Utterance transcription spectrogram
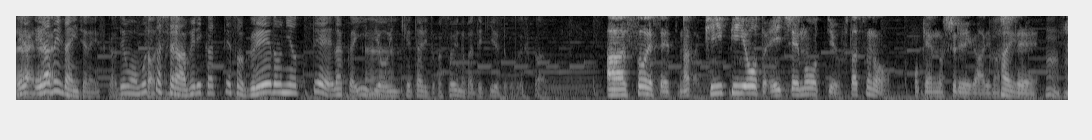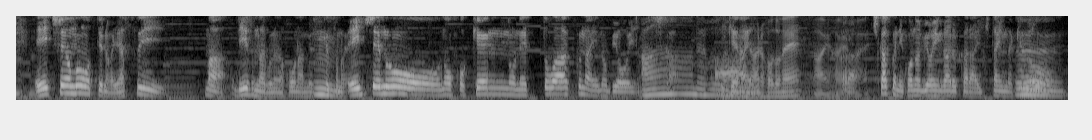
ええら長い長い。選べないじゃないですか。でももしかしたそうですね。らアメリカってそうグレードによってなんかいい病院行けたりとかそういうのができるってことですか、あーそうです。ね、えっと、なんか PPO と HMO っていう2つの保険の種類がありまして、うんうんうん。HMO っていうのが安い、まあ、リーズナブルな方なんですけど、うん。その HMO の保険のネットワーク内の病院しか。ああなるほど。いけない。なるほどね。はいだからはい。はい近くにこの病院があるから行きたいんだけど、うん。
